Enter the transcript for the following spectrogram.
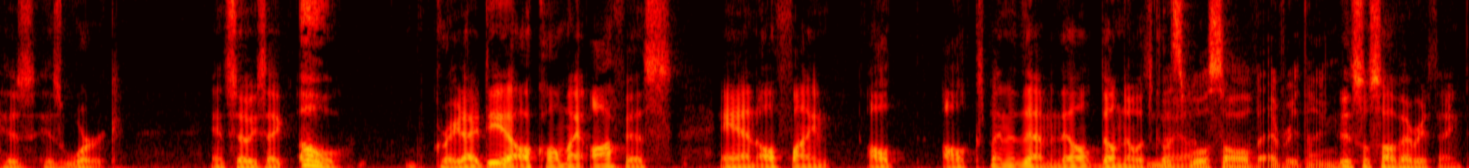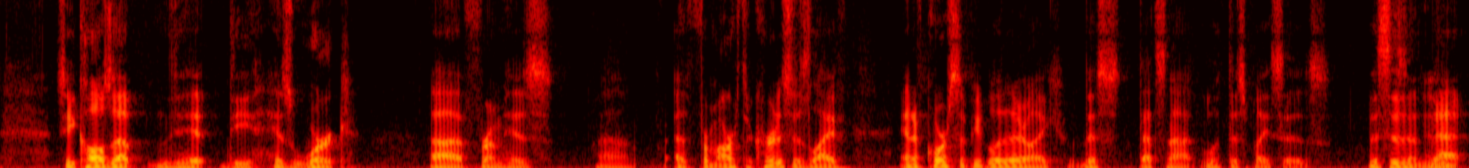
his his work, and so he's like, "Oh, great idea! I'll call my office and I'll find I'll I'll explain to them, and they'll they'll know what's going on. This will solve everything. This will solve everything." So he calls up the, the his work uh, from his uh, uh, from Arthur Curtis's life, and of course the people are there like this. That's not what this place is. This isn't And- that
